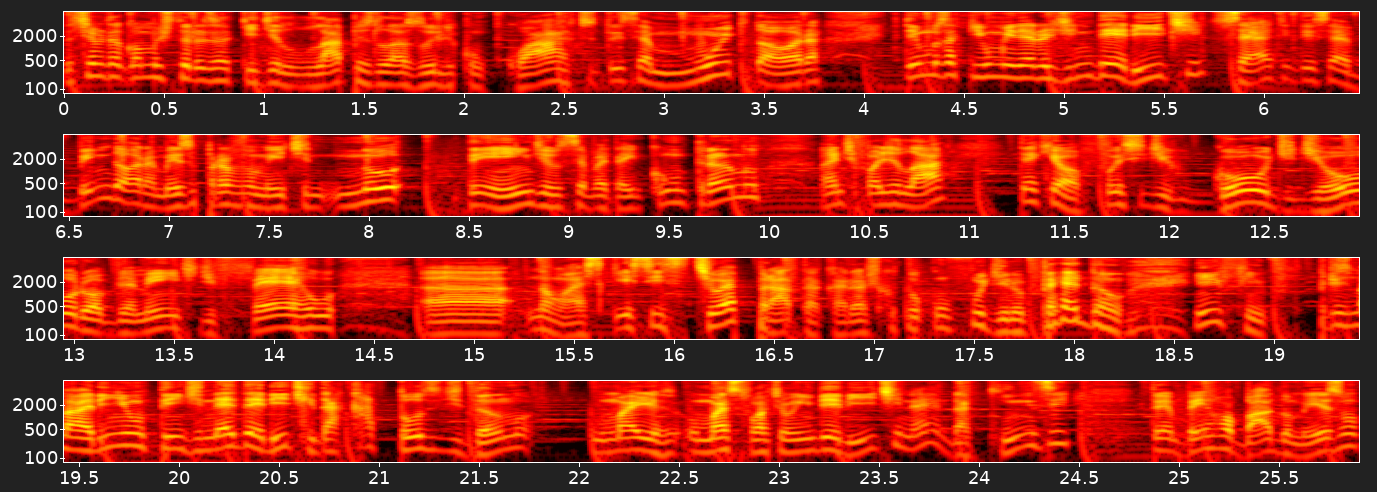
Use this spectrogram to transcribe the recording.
Nós temos algumas misturas aqui de lápis lazuli com quartzo, então isso é muito da hora. Temos aqui um minério de enderite, certo? Então isso é bem da hora mesmo, provavelmente no The End você vai estar encontrando, a gente pode ir lá. Tem aqui, ó, de gold, de ouro, obviamente, de ferro. Uh, não, acho que esse steel é prata, cara. Eu acho que eu tô confundindo, perdão. Enfim, prismarinho tem de netherite, que dá 14 de dano. O mais, o mais forte é o enderite, né? Dá 15. Então é roubado mesmo.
